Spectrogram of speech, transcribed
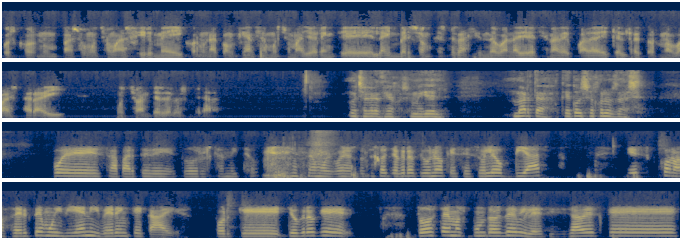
pues con un paso mucho más firme y con una confianza mucho mayor en que la inversión que estés haciendo va en la dirección adecuada y que el retorno va a estar ahí mucho antes de lo esperado. Muchas gracias, José Miguel. Marta, ¿qué consejo nos das? Pues aparte de todos los que han dicho, son muy buenos consejos, yo creo que uno que se suele obviar es conocerte muy bien y ver en qué caes. Porque yo creo que todos tenemos puntos débiles y si sabes que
